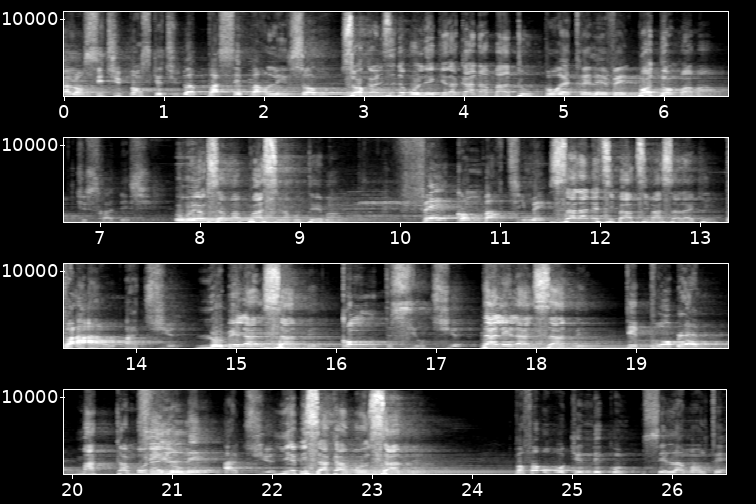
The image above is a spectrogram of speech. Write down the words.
Alors si tu penses que tu dois passer par les hommes pour être élevé tu seras déçu. fais comme Bartimée. Parle à Dieu. Compte sur Dieu. Tes problèmes dis-les à Dieu. Parfois okokende ko- se lamenter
